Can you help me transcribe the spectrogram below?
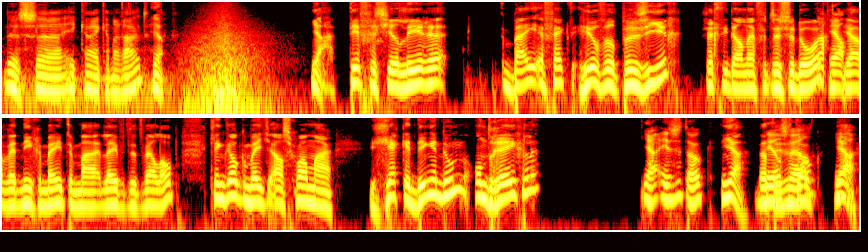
Dus eh, ik kijk er naar uit. Ja, differentieel leren, bijeffect, heel veel plezier. Zegt hij dan even tussendoor. Ja. Ja. werd niet gemeten, maar levert het wel op. Klinkt ook een beetje als gewoon maar gekke dingen doen, ontregelen. Ja, is het ook. Ja, dat Deels is het wel. ook. Ja. Ja.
